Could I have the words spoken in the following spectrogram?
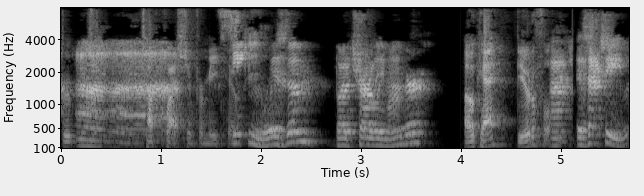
br- it's a tough question for me too. Seeking Wisdom by Charlie Munger. Okay. Beautiful. Uh, it's actually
